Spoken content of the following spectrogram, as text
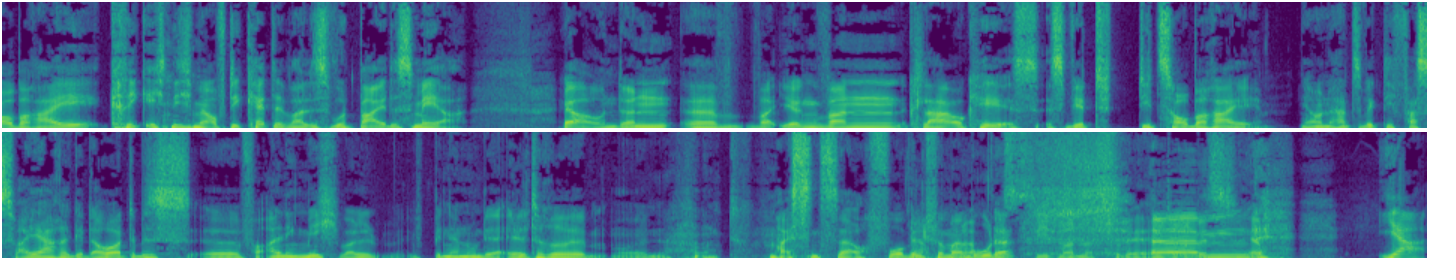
Zauberei kriege ich nicht mehr auf die Kette, weil es wird beides mehr. Ja, und dann äh, war irgendwann klar, okay, es, es wird die Zauberei. Ja, und dann hat es wirklich fast zwei Jahre gedauert, bis äh, vor allen Dingen mich, weil ich bin ja nun der Ältere äh, und meistens da auch Vorbild für meinen Bruder. Das sieht man, dass du der Ältere Ähm, bist. Ja,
